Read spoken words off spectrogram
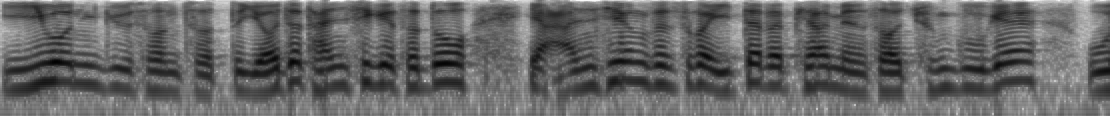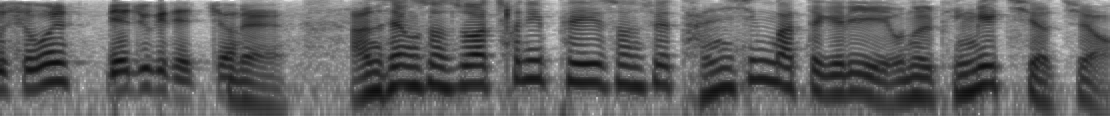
이원규 선수 또 여자 단식에서도 안세영 선수가 잇따라 피하면서 중국의 우승을 내주게 됐죠. 네. 안세영 선수와 천이페이 선수의 단식 맞대결이 오늘 빅매치였죠.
